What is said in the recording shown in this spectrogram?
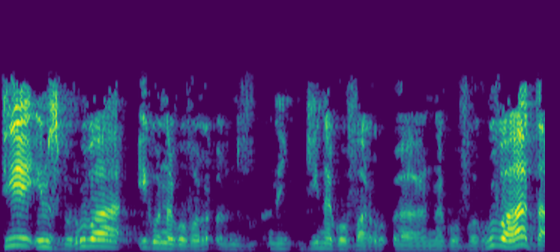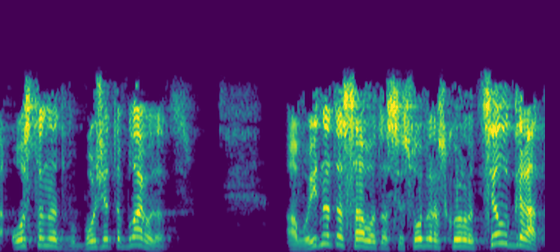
тие им зборуваа и го наговор, ги наговор, наговоруваа да останат во Божјата благодат. А во идната сабота се собра скоро цел град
